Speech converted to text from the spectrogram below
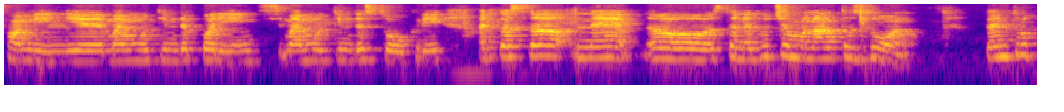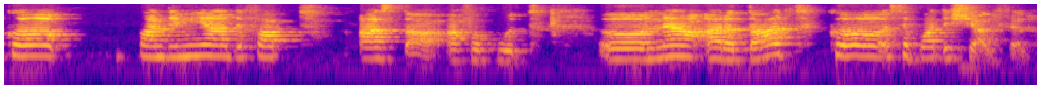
familie, mai mult timp de părinți, mai mult timp de socri, adică să ne, să ne ducem în altă zonă. Pentru că pandemia, de fapt, asta a făcut. Ne-a arătat că se poate și altfel.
